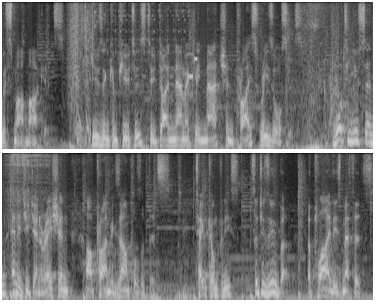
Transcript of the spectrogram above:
with smart markets, using computers to dynamically match and price resources. Water use and energy generation are prime examples of this. Tech companies, such as Uber, apply these methods.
